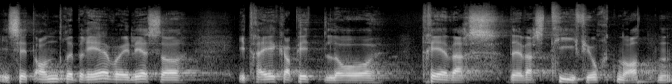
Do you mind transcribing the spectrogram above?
i sitt andre brev, og jeg leser i tredje kapittel og tre vers, det er vers 10, 14 og 18.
